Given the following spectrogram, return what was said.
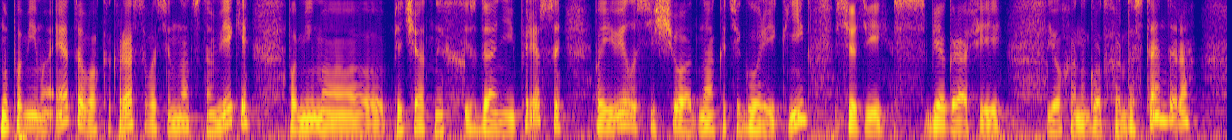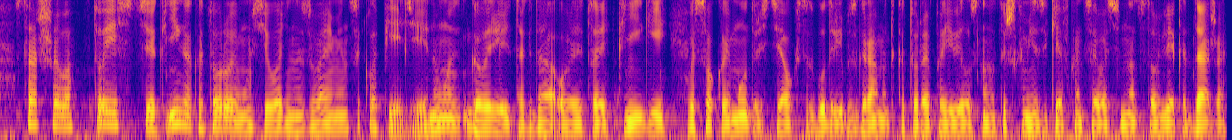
Но помимо этого, как раз в XVIII веке, помимо печатных изданий и прессы, появилась еще одна категория книг в связи с биографией Йохана Готхарда Стендера, старшего, то есть книга, которую мы сегодня называем энциклопедией. Ну, мы говорили тогда о этой книге высокой мудрости Аукстед Гудрибс Грамот, которая появилась на латышском языке в конце XVIII века даже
